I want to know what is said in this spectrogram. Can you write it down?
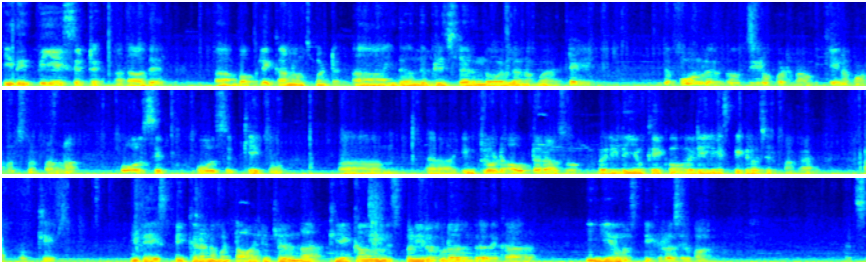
இது பிஐ செட்டு அதாவது பப்ளிக் அனௌன்ஸ்மெண்ட் இது வந்து பிரிட்ஜில் இருந்தோ இல்லை நம்ம டெ இந்த ஃபோனில் இருந்தோ ஜீரோ பட்டன் அமைக்கி நம்ம அனௌன்ஸ்மெண்ட் பண்ணலாம் ஹோல் சிப் ஹோல் சிப் கேட்கும் இன்க்ளூட் அவுட்டர் ஆல்சோ வெளியிலையும் கேட்கும் வெளியிலையும் ஸ்பீக்கர் வச்சுருப்பாங்க. ஓகே இதே ஸ்பீக்கரை நம்ம டாய்லெட்டில் இருந்தால் கேட்காம மிஸ் பண்ணிடக்கூடாதுங்கிறதுக்காக இங்கேயும் ஒரு ஸ்பீக்கர் வச்சுருப்பாங்க. இட்ஸ்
